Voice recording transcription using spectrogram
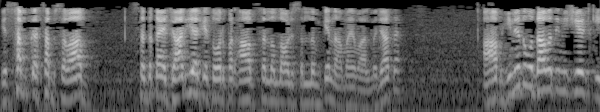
یہ سب کا سب ثواب صدقہ جاریہ کے طور پر آپ صلی اللہ علیہ وسلم کے نامہ مال میں جاتا ہے۔ آپ ہی نے تو وہ دعوت انیشیٹ کی۔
